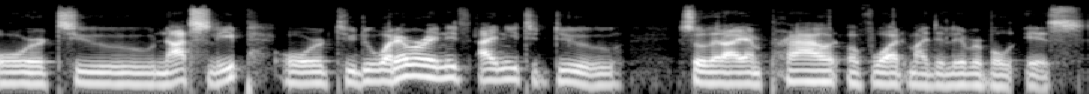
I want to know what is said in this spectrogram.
or to not sleep or to do whatever I need, I need to do so that I am proud of what my deliverable is.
